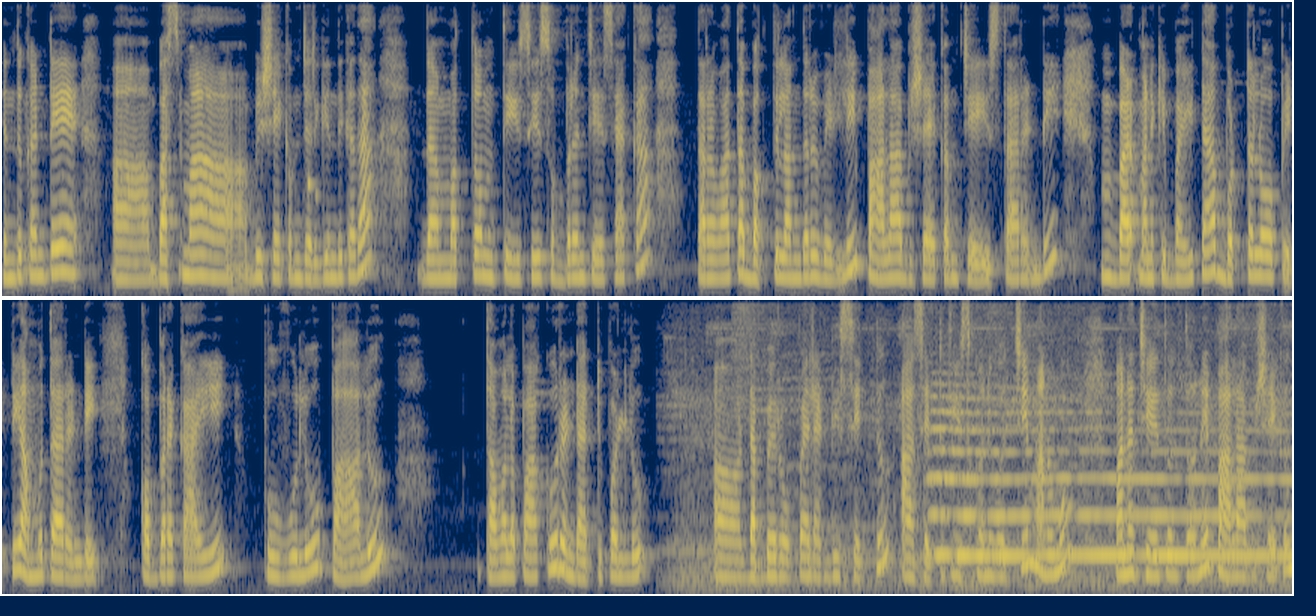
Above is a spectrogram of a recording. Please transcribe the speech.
ఎందుకంటే భస్మ భస్మాభిషేకం జరిగింది కదా దా మొత్తం తీసి శుభ్రం చేశాక తర్వాత భక్తులందరూ వెళ్ళి పాలాభిషేకం చేయిస్తారండి. బ మనకి బయట బుట్టలో పెట్టి అమ్ముతారండి. కొబ్బరికాయ పువ్వులు పాలు తమలపాకు రెండు అరటిపళ్ళు డెబ్బై రూపాయలండి సెట్టు. ఆ సెట్ తీసుకొని వచ్చి మనము మన చేతులతోనే పాలాభిషేకం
